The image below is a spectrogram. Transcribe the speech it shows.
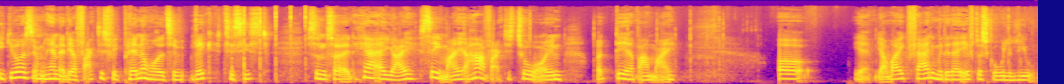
de gjorde simpelthen, at jeg faktisk fik pandehåret til væk til sidst. Sådan så, at her er jeg, se mig, jeg har faktisk to øjne, og det er bare mig. Og ja, jeg var ikke færdig med det der efterskoleliv,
